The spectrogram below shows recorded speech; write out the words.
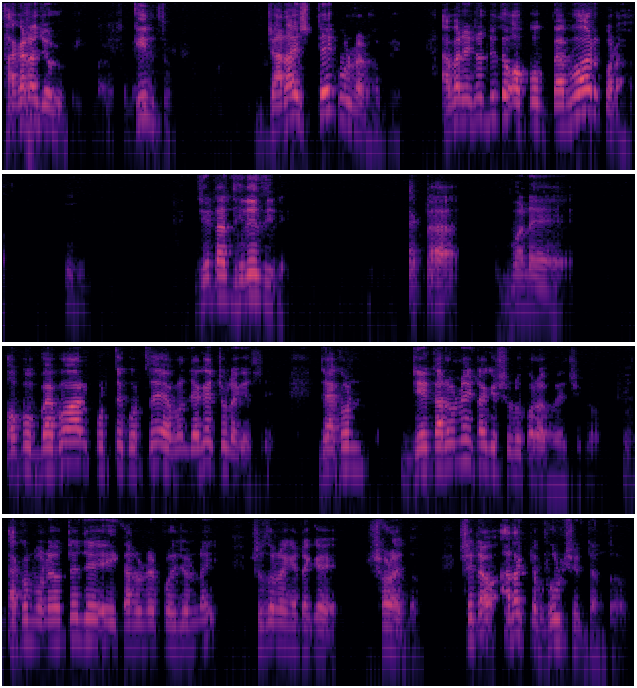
থাকাটা জরুরি। কিন্তু যারা স্টেক হোল্ডার হবে আবার এটা যদি অপব্যবহার করা হয়। যেটা ধীরে ধীরে একটা মানে অপব্যবহার করতে করতে এমন জায়গায় চলে গেছে যে এখন যে কারণে এটাকে শুরু করা হয়েছিল এখন মনে হচ্ছে যে এই কারণের প্রয়োজন নেই সুতরাং এটাকে সরাই দাও। সেটাও আরেকটা ভুল সিদ্ধান্ত হবে।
